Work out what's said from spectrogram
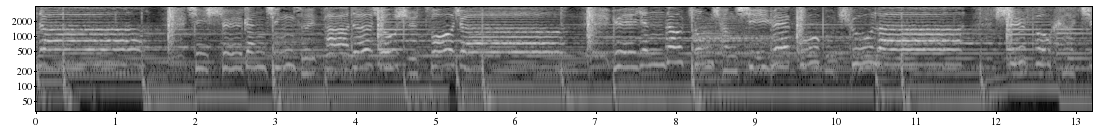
得。其实感情最怕的就是拖着，越演到中场戏越哭不出了，是否还值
